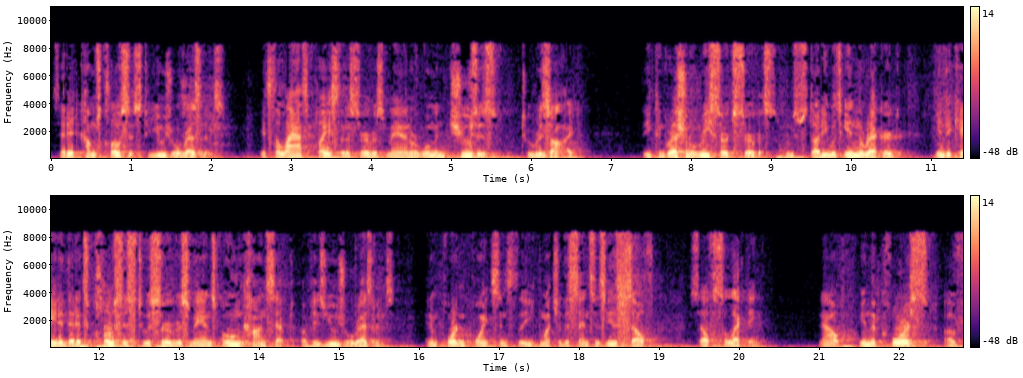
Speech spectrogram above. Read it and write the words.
said it comes closest to usual residence. It's the last place that a serviceman or woman chooses to reside. The Congressional Research Service, whose study was in the record, indicated that it's closest to a serviceman's own concept of his usual residence. An important point since the, much of the census is self, self-selecting. Now, in the course of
